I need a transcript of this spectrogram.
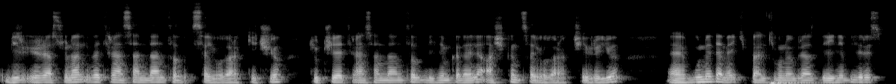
bir irrasyonel ve transcendental sayı olarak geçiyor. Türkçe'ye transcendental bildiğim kadarıyla aşkın sayı olarak çevriliyor. E, bu ne demek? Belki buna biraz değinebiliriz.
